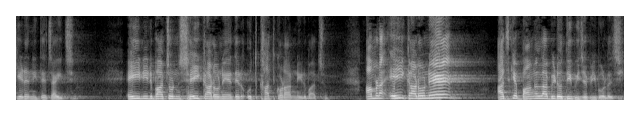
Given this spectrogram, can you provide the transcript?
কেড়ে নিতে চাইছে। এই নির্বাচন সেই কারণে এদের উৎখাত করার নির্বাচন। আমরা এই কারণে আজকে বাংলা বিরোধী বিজেপি বলেছি।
